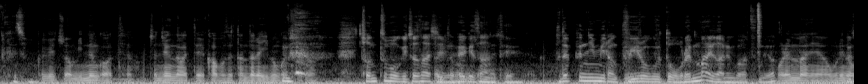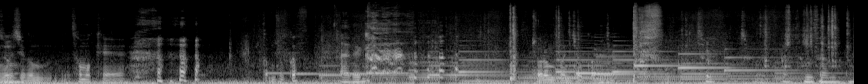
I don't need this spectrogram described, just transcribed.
그죠. 그게 좀 있는 것 같아요. 전쟁 나갈 때 갑옷을 단단히 입은 것처럼. 전투복이죠, 사실. 전투복이죠, 회계사한테. 사실. 부 대표님이랑 브이로그 또 오랜만에 가는 것 같은데요? 오랜만이야. 우리 그죠. 너무 지금 서먹해. 껌 줄까? 아, 네. 졸음 번쩍거려. 감사합니다.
